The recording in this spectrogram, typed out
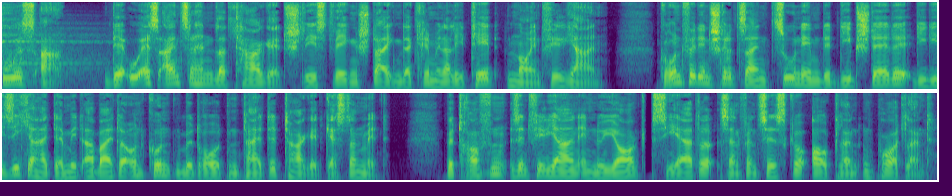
USA der US-Einzelhändler Target schließt wegen steigender Kriminalität neun Filialen. Grund für den Schritt seien zunehmende Diebstähle, die die Sicherheit der Mitarbeiter und Kunden bedrohten, teilte Target gestern mit. Betroffen sind Filialen in New York, Seattle, San Francisco, Oakland und Portland.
